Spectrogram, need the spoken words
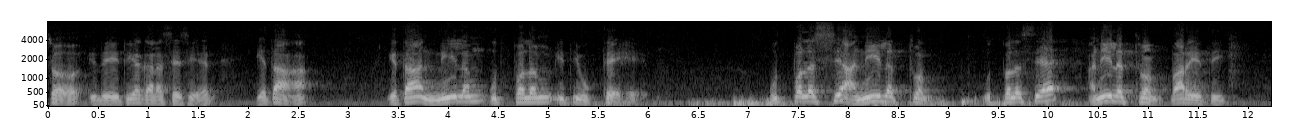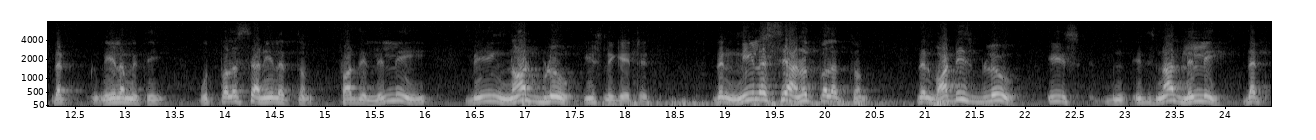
So, the Tikakara says here Yata Yata Nilam Utpalam iti Uktehe Utpalasya Anilatvam Utpalasya Anilatvam Varayati that Nilamiti, Utpalasya Anilatvam. For the lily, being not blue is negated. Then Nilasya Anutpalatvam. Then what is blue is, it is not lily. That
